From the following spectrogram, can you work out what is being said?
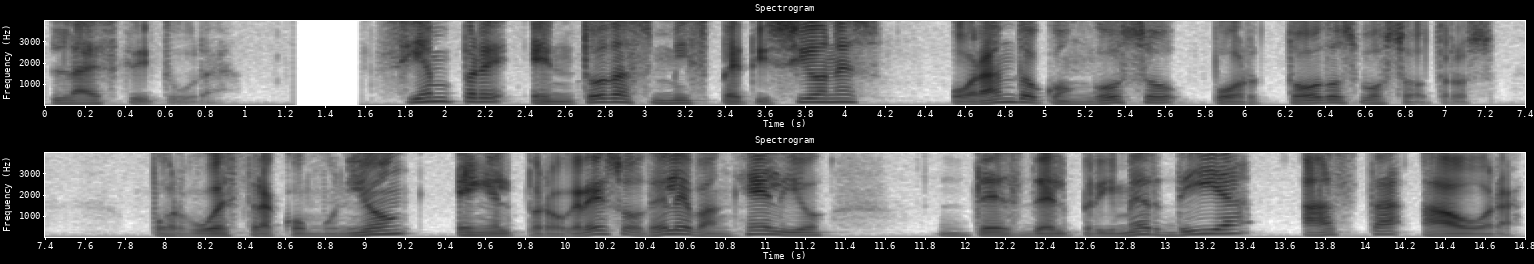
la escritura. Siempre en todas mis peticiones orando con gozo por todos vosotros, por vuestra comunión en el progreso del Evangelio, desde el primer día hasta ahora.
